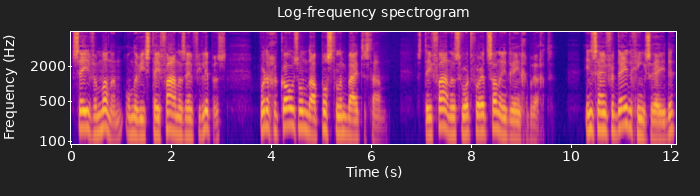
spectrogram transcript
Zeven mannen, onder wie Stefanus en Filippus, worden gekozen om de apostelen bij te staan. Stefanus wordt voor het Sanhedrin gebracht. In zijn verdedigingsrede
